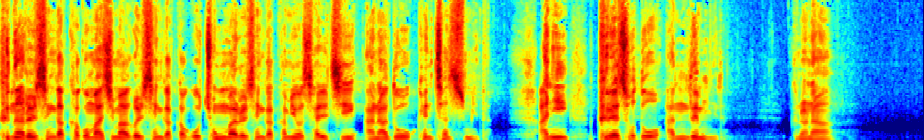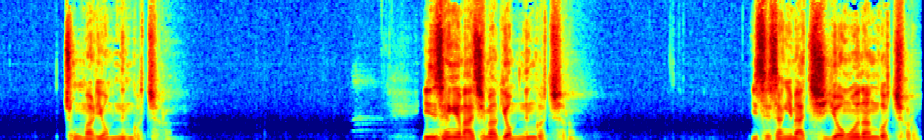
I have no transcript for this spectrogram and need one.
그날을 생각하고 마지막을 생각하고 종말을 생각하며 살지 않아도 괜찮습니다. 아니, 그래서도 안 됩니다. 그러나 종말이 없는 것처럼 인생의 마지막이 없는 것처럼 이 세상이 마치 영원한 것처럼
